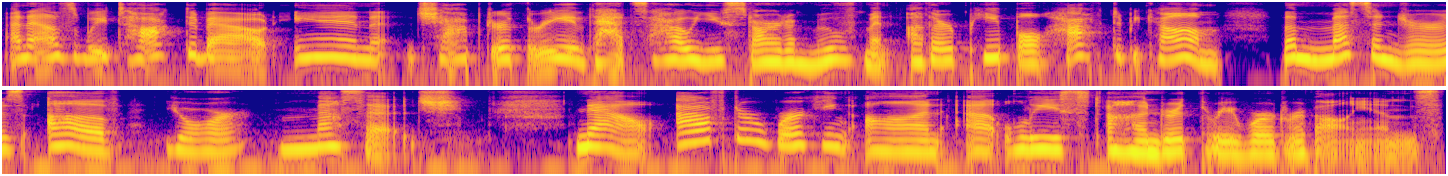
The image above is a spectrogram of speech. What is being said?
And as we talked about in chapter three, that's how you start a movement. Other people have to become the messengers of your message. Now, after working on at least 103 word rebellions,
